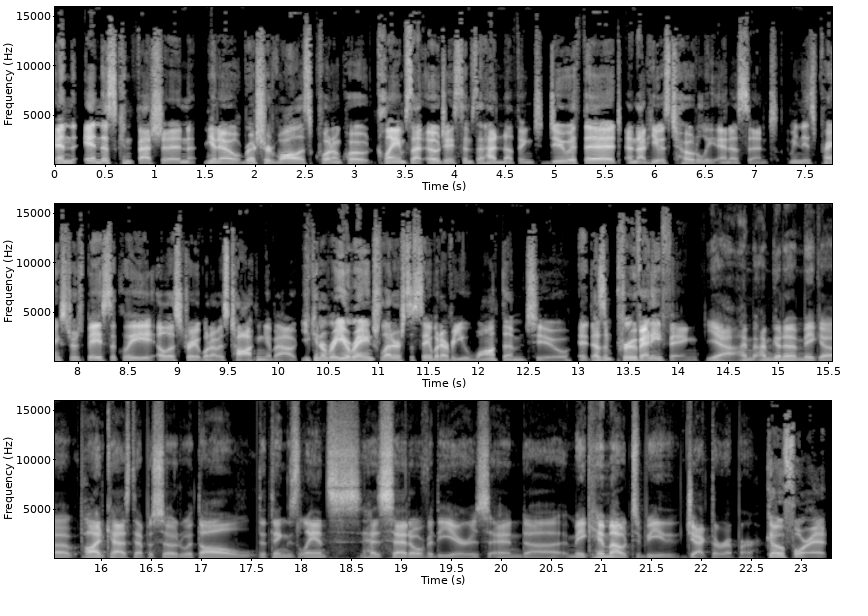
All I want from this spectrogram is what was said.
and in this confession, you know, Richard Wallace, quote unquote, claims that OJ Simpson had nothing to do with it and that he was totally innocent. I mean, these pranksters basically illustrate what I was talking about. You can rearrange letters to say whatever you want them to, it doesn't prove anything. Yeah, I'm I'm gonna make a podcast episode with all the things Lance has said over the years and uh, make him out to be Jack the Ripper. Go for it.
